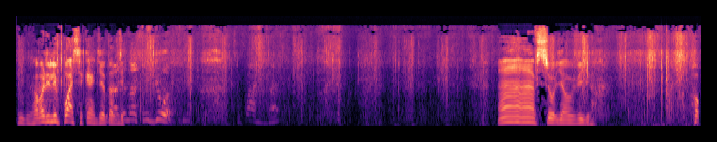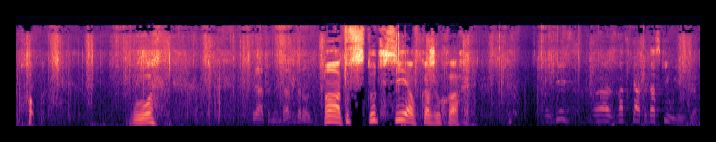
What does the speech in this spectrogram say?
Говорили пасека где-то. Куда где- ты нас ведешь? А, все, я увидел. Хоп-хоп. О, Спрятаны, да, с дороги? а, тут, тут все в кожухах. С 25 доски улей сделаны.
